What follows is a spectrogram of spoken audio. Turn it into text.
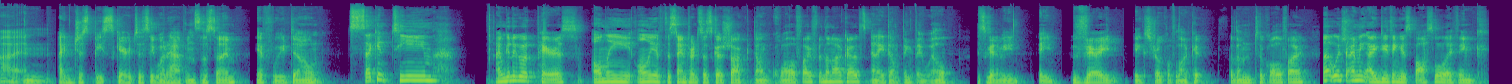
uh, and I'd just be scared to see what happens this time if we don't. Second team, I'm gonna go with Paris. Only only if the San Francisco Shock don't qualify for the knockouts, and I don't think they will. It's gonna be a very big stroke of luck for them to qualify. Uh, which I mean, I do think is possible. I think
